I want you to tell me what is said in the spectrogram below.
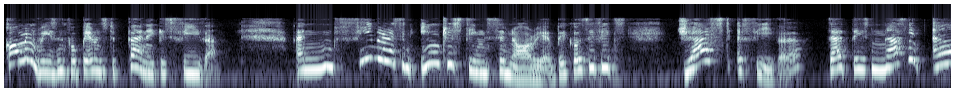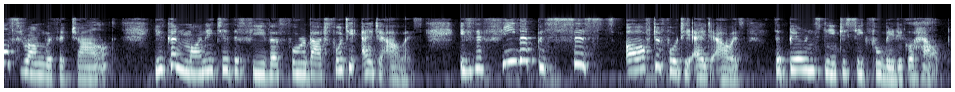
common reasons for parents to panic is fever. And fever is an interesting scenario because if it's just a fever, that there's nothing else wrong with the child, you can monitor the fever for about 48 hours. If the fever persists after 48 hours, the parents need to seek for medical help.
